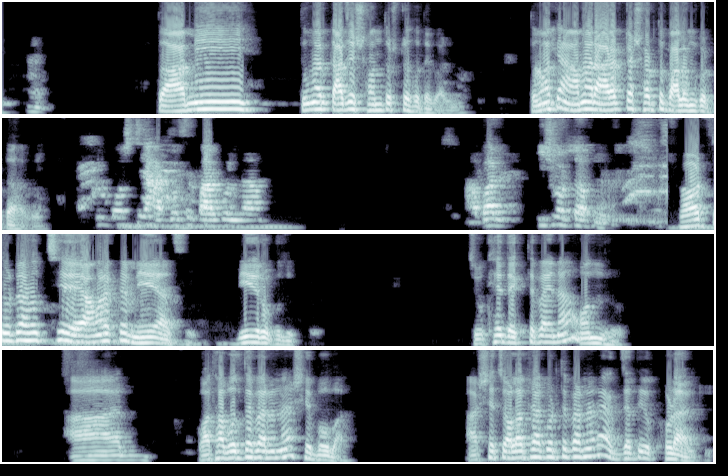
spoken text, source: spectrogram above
তো আমি তোমার কাজে সন্তুষ্ট হতে পারব। তোমাকে আমার আর একটা শর্ত পালন করতে হবে। কষ্টে আট বছর পার করলাম। আবার কি শর্ত আপনার? শর্তটা হচ্ছে আমার একটা মেয়ে আছে বিয়ের উপযুক্ত। চোখে দেখতে পায় না অন্ধ। আর কথা বলতে পারে না সে বোবা। আর সে চলাফেরা করতে পারে না এক জাতীয় খোড়া আর কি।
